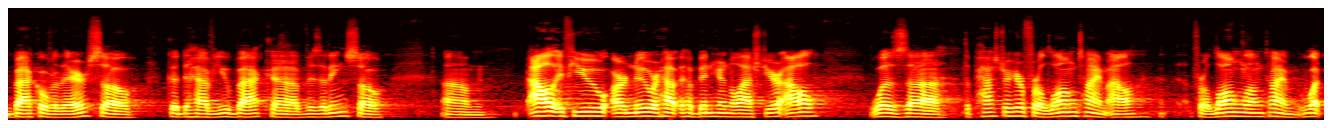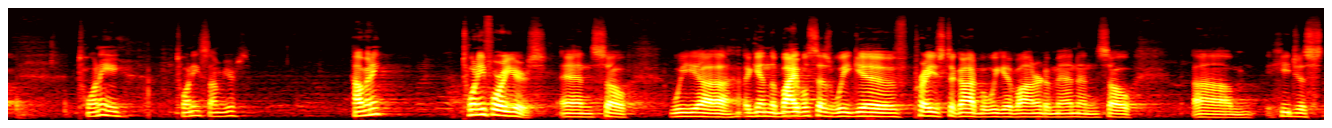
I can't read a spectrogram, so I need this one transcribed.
back over there. So good to have you back uh, visiting. So, um, Al, if you are new or have, have, been here in the last year, Al was uh, the pastor here for a long time, Al, for a long, long time. What, 20, 20 some years? How many? 24 years. And so we, uh, again, the Bible says we give praise to God, but we give honor to men. And so um, he just,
